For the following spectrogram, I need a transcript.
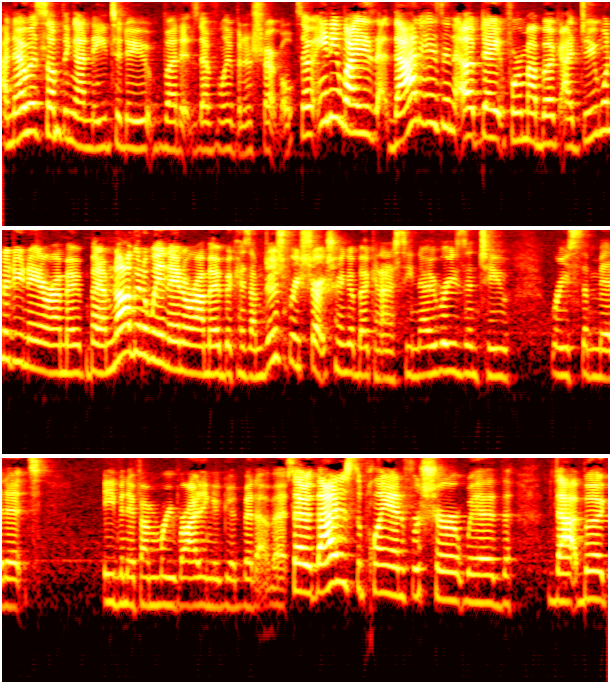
I know it's something I need to do, but it's definitely been a struggle. So anyways, that is an update for my book. I do want to do NaNoWriMo, but I'm not going to win NaNoWriMo because I'm just restructuring a book and I see no reason to resubmit it even if I'm rewriting a good bit of it. So that is the plan for sure with that book,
